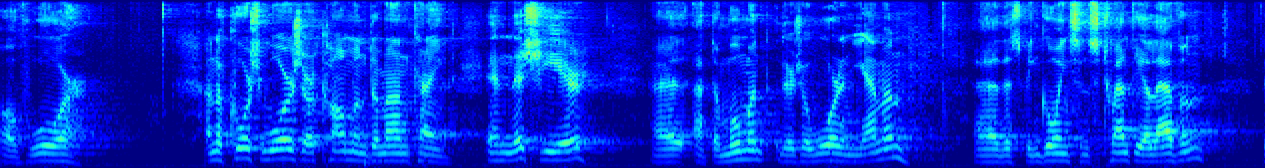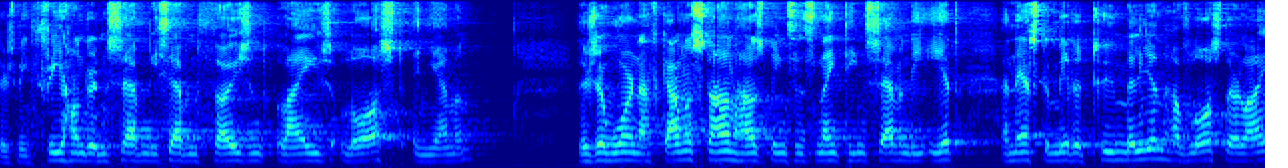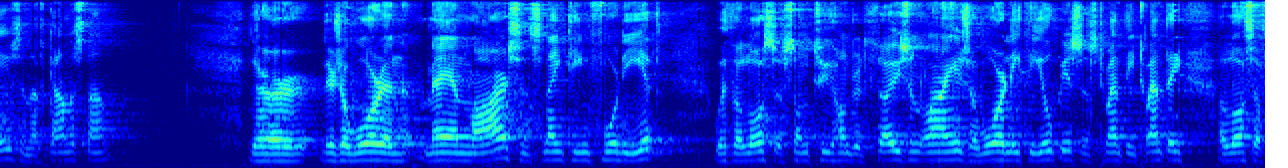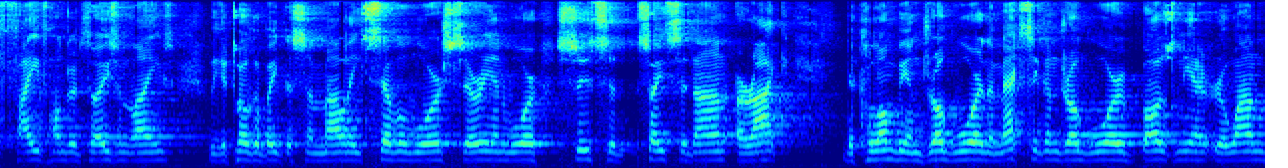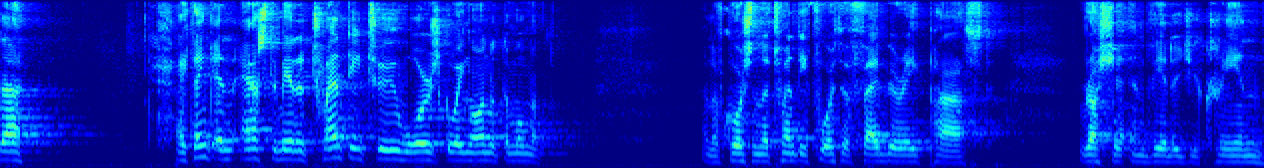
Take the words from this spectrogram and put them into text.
of war. And of course, wars are common to mankind. In this year, uh, at the moment, there's a war in Yemen uh, that's been going since 2011. There's been 377,000 lives lost in Yemen. There's a war in Afghanistan, has been since 1978 an estimated 2 million have lost their lives in Afghanistan. There, there's a war in Myanmar since 1948 with a loss of some 200,000 lives. A war in Ethiopia since 2020, a loss of 500,000 lives. We could talk about the Somali civil war, Syrian war, South Sudan, Iraq, the Colombian drug war, the Mexican drug war, Bosnia, Rwanda, I think an estimated 22 wars going on at the moment. And of course, on the 24th of February past, Russia invaded Ukraine.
